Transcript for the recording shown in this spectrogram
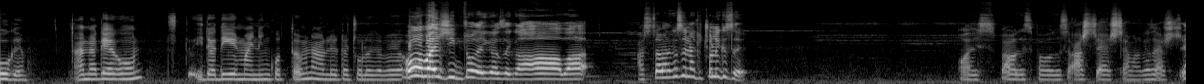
ওকে আমাকে এখন এটা দিয়ে মাইনিং করতে হবে না হলে এটা চলে যাবে। ও ভাই, শিব চলে গেছে গা, বা আসতে আমার কাছে নাকি? চলে গেছে? ও পাওয়া গেছে পাওয়া গেছে, আসছে আসছে, আমার কাছে আসছে।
